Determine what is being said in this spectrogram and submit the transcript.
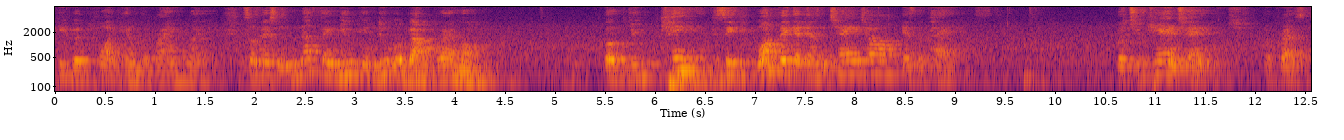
he would point him the right way. So there's nothing you can do about grandma. But you can. You see, one thing that doesn't change y'all is the past. But you can change the present.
